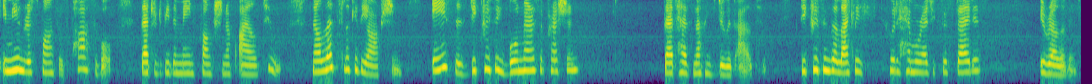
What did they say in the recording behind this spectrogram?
immune response as possible. That would be the main function of IL-2. Now let's look at the option. A says decreasing bone marrow suppression. That has nothing to do with IL-2. Decreasing the likelihood of hemorrhagic cystitis, irrelevant.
